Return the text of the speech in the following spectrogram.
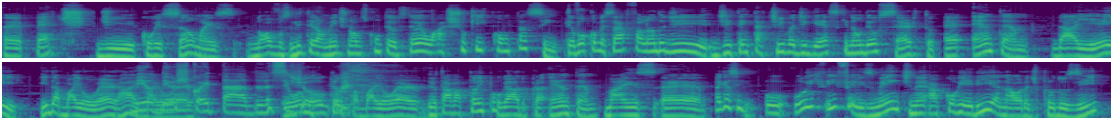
é, patch de correção, mas novos, literalmente novos conteúdos. Então eu acho que conta sim. Eu vou começar falando de, de tentativa de gas que não deu certo. É Anthem da EA e da BioWare. Ai, Meu BioWare. Deus, coitado desse eu jogo. Amo tanto a BioWare. Eu tava tão empolgado pra Anthem, mas é, é que assim, o, o, infelizmente, né, a correria na hora de produzir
